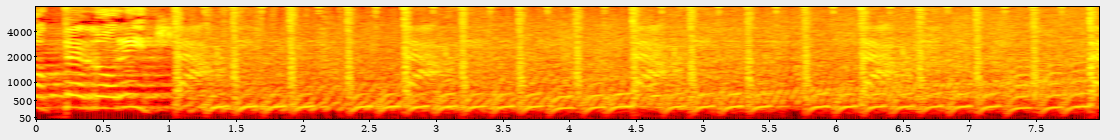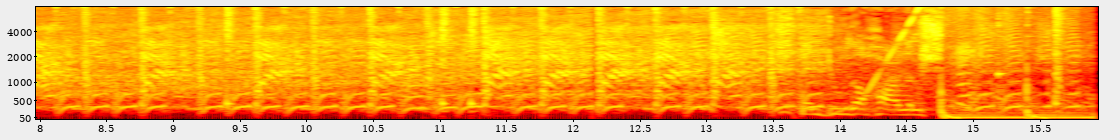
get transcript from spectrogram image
unos terroristas. Harlem Shake.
